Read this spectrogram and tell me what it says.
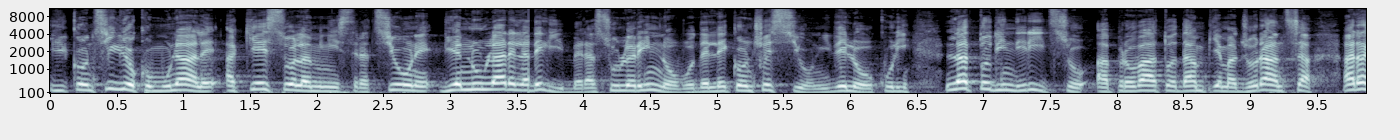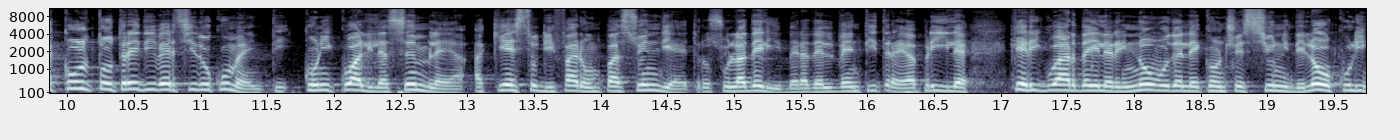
Il Consiglio Comunale ha chiesto all'amministrazione di annullare la delibera sul rinnovo delle concessioni dei loculi. L'atto di indirizzo, approvato ad ampia maggioranza, ha raccolto tre diversi documenti con i quali l'Assemblea ha chiesto di fare un passo indietro sulla delibera del 23 aprile che riguarda il rinnovo delle concessioni dei loculi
